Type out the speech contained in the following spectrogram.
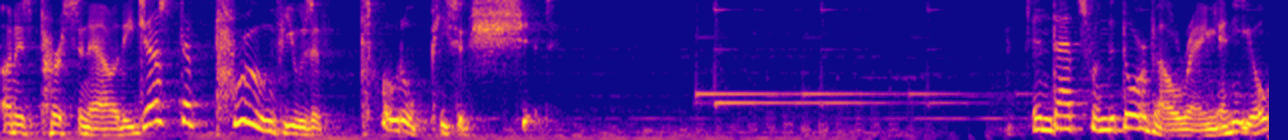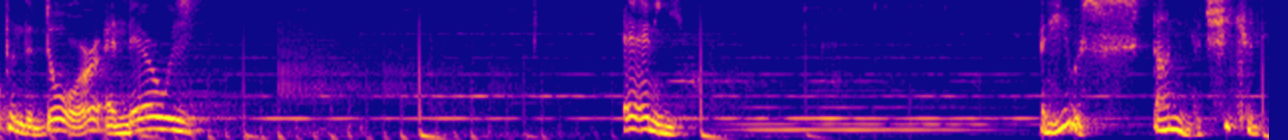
on his personality, just to prove he was a total piece of shit. And that's when the doorbell rang, and he opened the door, and there was Annie. And he was stunned that she could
